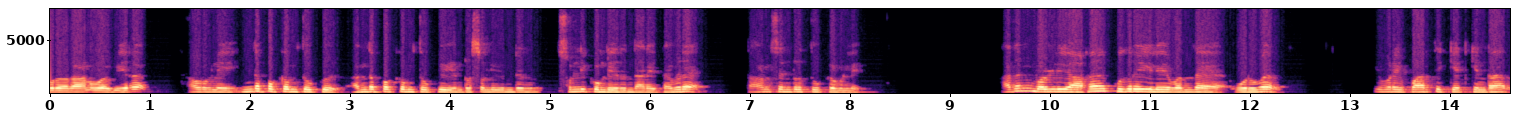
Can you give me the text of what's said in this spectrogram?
ஒரு இராணுவ வீரர் அவர்களை இந்த பக்கம் தூக்கு அந்த பக்கம் தூக்கு என்று சொல்லுகின்ற சொல்லி கொண்டு இருந்தாரே தவிர தான் சென்று தூக்கவில்லை. அதன் வழியாக குதிரையிலே வந்த ஒருவர் இவரை பார்த்து கேட்கின்றார்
